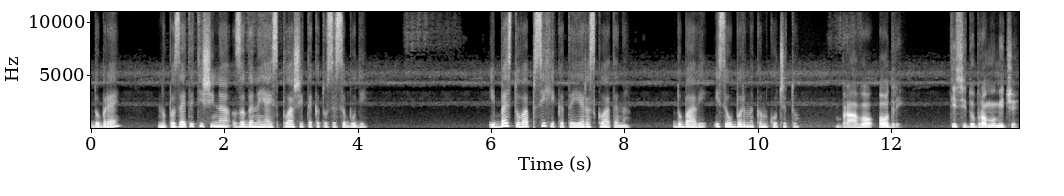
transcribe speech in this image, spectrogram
Добре, но пазете тишина, за да не я изплашите, като се събуди. И без това психиката й е разклатена. Добави и се обърна към кучето. Браво, Одри! Ти си добро момиче.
